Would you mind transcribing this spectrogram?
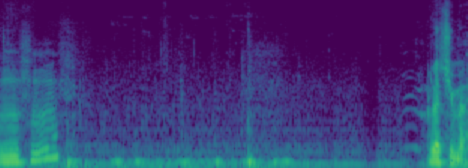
Mhm. Lecimy.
